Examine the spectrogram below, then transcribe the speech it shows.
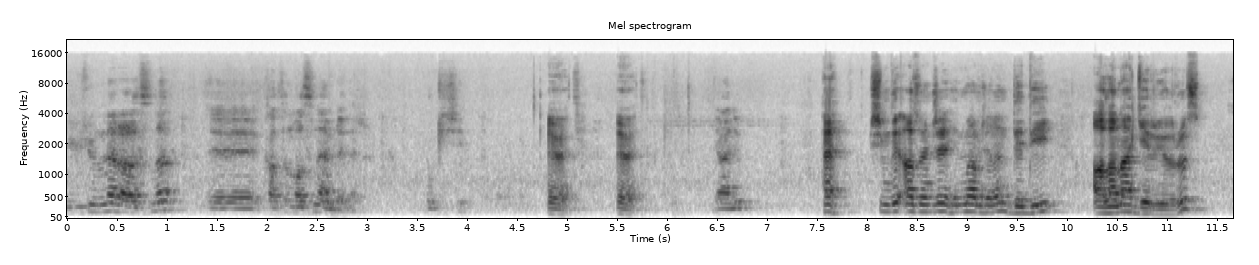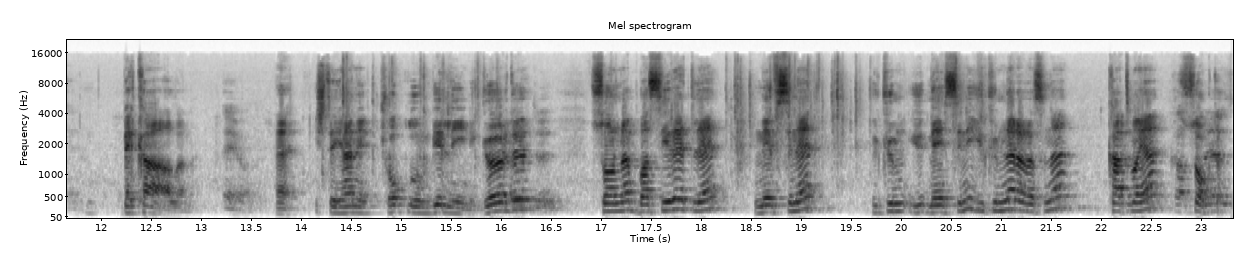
yükümlüler arasına e, katılmasını emreder bu kişi. Evet, evet. Yani Heh, şimdi az önce Hilmi amcanın dediği alana geliyoruz. Beka alanı. eyvallah. Heh, işte yani çokluğun birliğini gördü. Gördü. Sonra basiretle nefsine hüküm nefsini hükümler arasına katmaya, Katmaya soktu.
